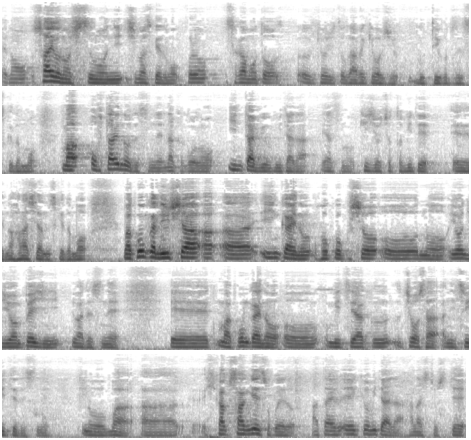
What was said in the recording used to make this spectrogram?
あの最後の質問にしますけれども、これを坂本教授と安倍教授ということですけれども、まあ、お二人のですね、なんかこのインタビューみたいなやつの記事をちょっと見て、えー、の話なんですけれども、まあ、今回の有識者委員会の報告書の44ページにはですね、えーまあ、今回の密約調査についてですね、の、まあ、比較三原則への与える影響みたいな話として、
